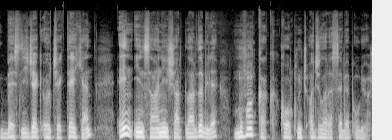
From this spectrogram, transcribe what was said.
besleyecek ölçekteyken en insani şartlarda bile muhakkak korkunç acılara sebep oluyor.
